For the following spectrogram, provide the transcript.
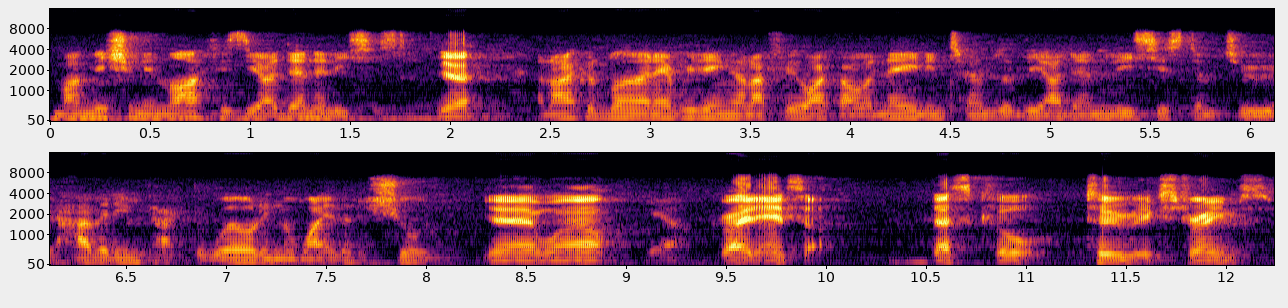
my mission in life is the identity system, Yeah. and I could learn everything that I feel like I would need in terms of the identity system to have it impact the world in the way that it should. Yeah. Wow. Yeah. Great answer. That's cool. Two extremes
